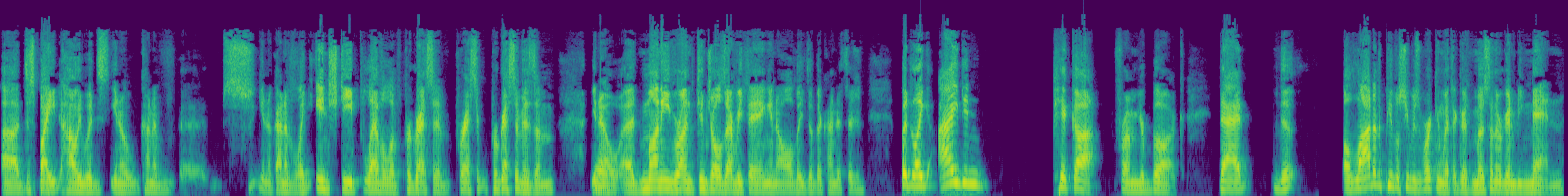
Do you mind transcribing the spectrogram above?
uh, despite hollywood's you know kind of uh, you know kind of like inch deep level of progressive progressivism you yeah. know uh, money run controls everything and all these other kind of decisions but like i didn't pick up from your book that the a lot of the people she was working with because most of them are going to be men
